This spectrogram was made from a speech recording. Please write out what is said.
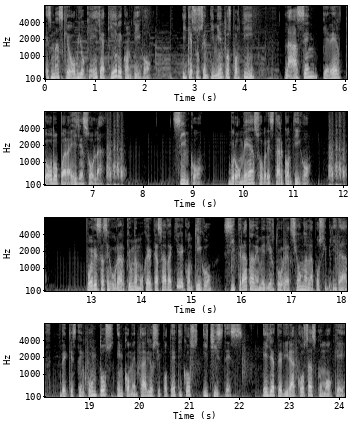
es más que obvio que ella quiere contigo y que sus sentimientos por ti la hacen querer todo para ella sola. 5. Bromea sobre estar contigo. Puedes asegurar que una mujer casada quiere contigo si trata de medir tu reacción a la posibilidad de que estén juntos en comentarios hipotéticos y chistes. Ella te dirá cosas como que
